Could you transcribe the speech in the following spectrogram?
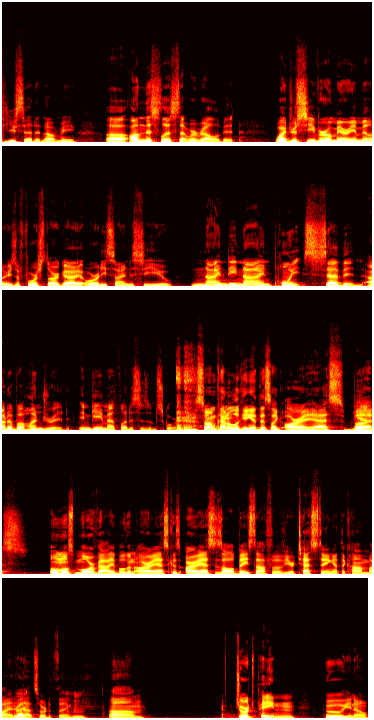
you said it, not me. Uh, on this list that were relevant, wide receiver Omarion Miller. He's a four-star guy, already signed to CU. Ninety-nine point seven out of hundred in-game athleticism score. So I'm kind of looking at this like RAS, but yes, almost more valuable than RAS because RAS is all based off of your testing at the combine Right. and that sort of thing. Um, George Paton, who you know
